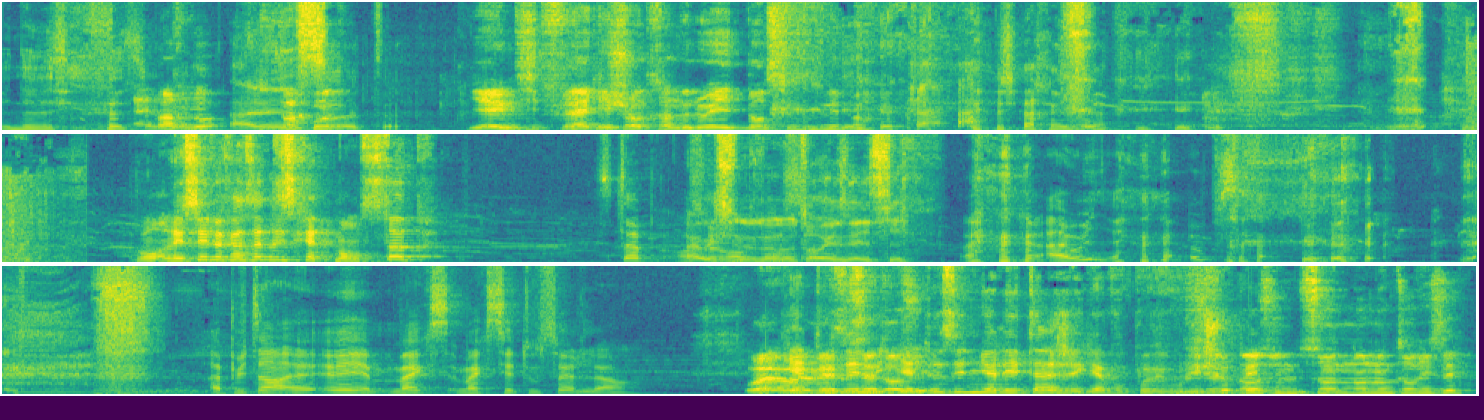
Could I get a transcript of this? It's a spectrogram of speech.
Une hallucination. Par contre, Allez, par contre, il y a une petite flaque et je suis en train de me noyer dedans si vous venez pas. J'arrive. Bon, on essaie de faire ça discrètement. Stop Stop. en Ah oui, c'est une zone on- autorisée ici. ah oui Oups. ah putain, eh, eh, Max, Max c'est tout seul là. Ouais, il y, ouais, a mais deux ennemis, êtes, dans il y a une... deux ennemis à l'étage, les gars. Vous pouvez vous, vous les choper. dans une zone non autorisée.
